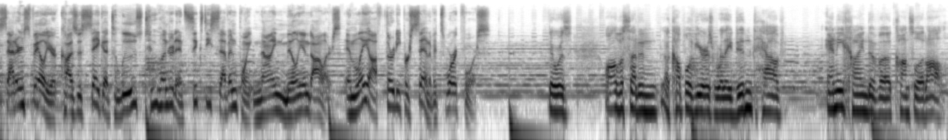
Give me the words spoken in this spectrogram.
Saturn's failure causes Sega to lose $267.9 million and lay off 30% of its workforce. There was all of a sudden a couple of years where they didn't have any kind of a console at all.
